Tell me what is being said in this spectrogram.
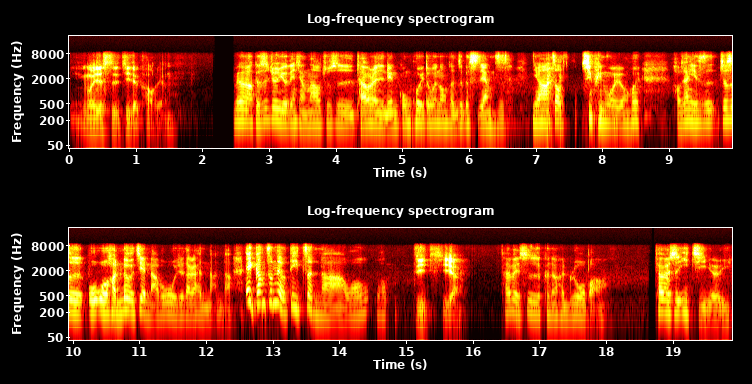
因为实际的考量，没有啊。可是就有点想到，就是台湾人连工会都会弄成这个死样子，你让他造 性平委员会，好像也是，就是我我很乐见呐。不过我觉得大概很难的。哎，刚真的有地震呐！我我几级啊？台北市可能很弱吧？台北市一级而已，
